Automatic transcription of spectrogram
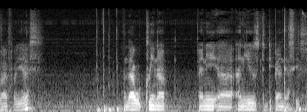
Y for yes. And that will clean up any uh, unused dependencies.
